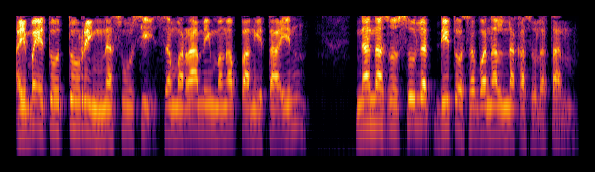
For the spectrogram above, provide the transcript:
ay maituturing na susi sa maraming mga pangitain na nasusulat dito sa banal na kasulatan.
